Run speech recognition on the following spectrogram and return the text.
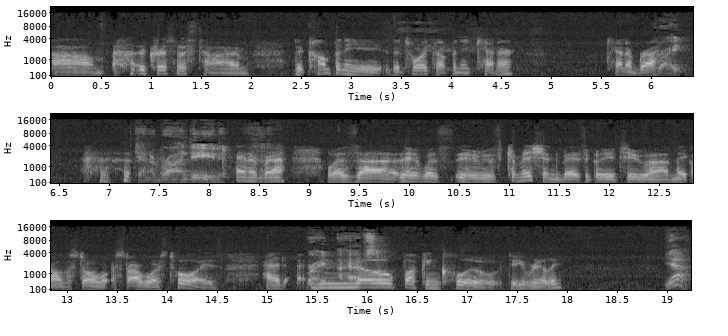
um, Christmas time, the company, the toy company, Kenner, Kenner-Bra, Right. Canberra, indeed. Canberra was uh, it was it was commissioned basically to uh, make all the Star War, Star Wars toys. Had Right, no fucking clue. Do you really? Yeah,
